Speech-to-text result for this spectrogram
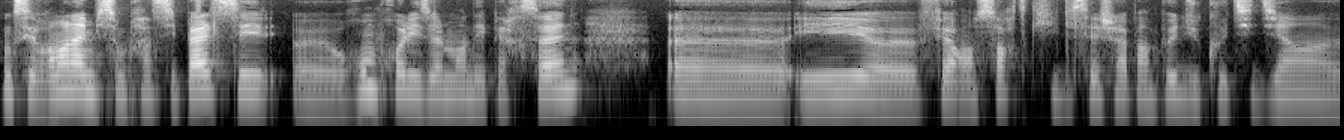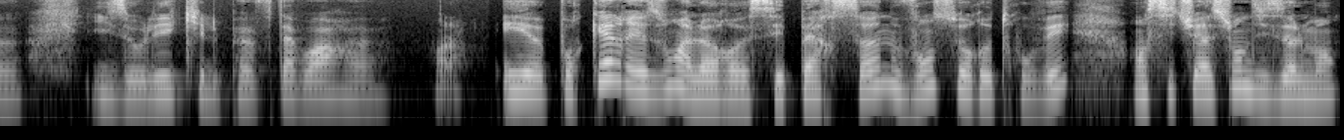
Donc c'est vraiment la mission principale, c'est rompre l'isolement des personnes et faire en sorte qu'ils s'échappent un peu du quotidien isolé qu'ils peuvent avoir et euh, pour quelles raisons alors euh, ces personnes vont se retrouver en situation d'isolement?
